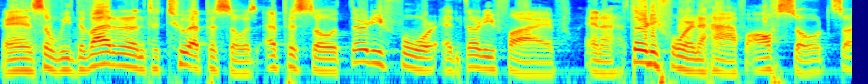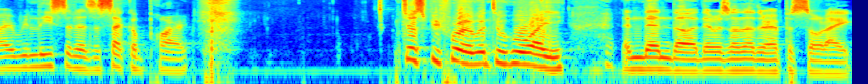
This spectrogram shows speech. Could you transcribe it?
And so we divided it into two episodes, episode 34 and 35, and a 34 and a half offsode. So I released it as a second part just before I went to Hawaii. And then the, there was another episode I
